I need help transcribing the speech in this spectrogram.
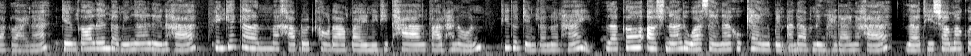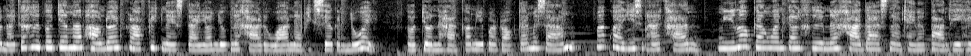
หลากหลายนะ เกมก็เล่นแบบง่ายๆเลยนะคะ เพียงแค่การมาขับรถของเราไปในทิศทางตามถนน ที่ตัวเกมกำหนดให้ แล้วก็เอาชนะหรือว่าแซงหน้าคู่แข่งเป็นอันดับหนึ่งให้ได้นะคะ แล้วที่ชอบมากกว่านั้นก็คือตัวเกมมาพร้อมด้วยกราฟิกในสไตล์ย้อนยุคนะคะ หรือว่าแนวพิกเซลกันด้วย รถยนต์นะคะ ก็มีปลดล็อกได้ไม่ซ้ำมากกว่า 25 คัน มีรอบกลางวันกลางคืนนะคะดานสนามแข่งต่างๆ ที่ให้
